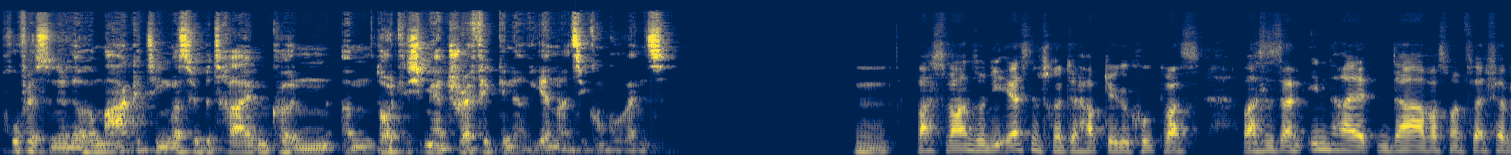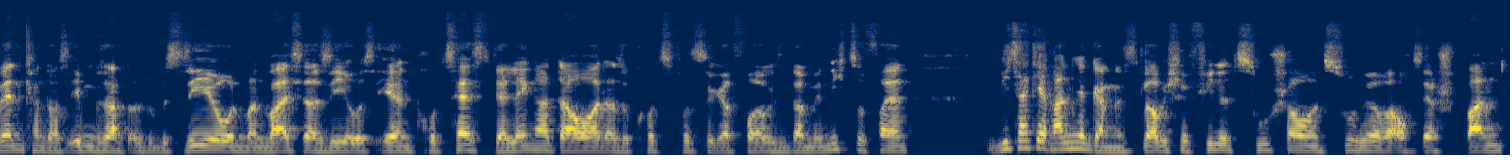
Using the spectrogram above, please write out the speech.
professionellere Marketing, was wir betreiben können, ähm, deutlich mehr Traffic generieren als die Konkurrenz. Hm. Was waren so die ersten Schritte? Habt ihr geguckt, was, was ist an Inhalten da, was man vielleicht verwenden kann? Du hast eben gesagt, also du bist SEO und man weiß ja, SEO ist eher ein Prozess, der länger dauert, also kurzfristige Erfolge sind damit nicht zu feiern. Wie seid ihr rangegangen? Das ist, glaube ich, für viele Zuschauer und Zuhörer auch sehr spannend,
